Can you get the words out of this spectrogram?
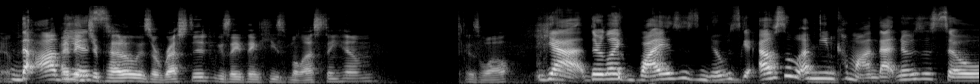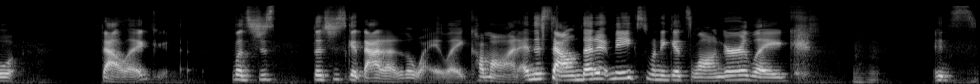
him. The obvious. I think. Geppetto is arrested because they think he's molesting him, as well. Yeah, they're like, why is his nose get? Also, I mean, come on, that nose is so phallic. Let's just let's just get that out of the way. Like, come on, and the sound that it makes when it gets longer, like, Mhm. it's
